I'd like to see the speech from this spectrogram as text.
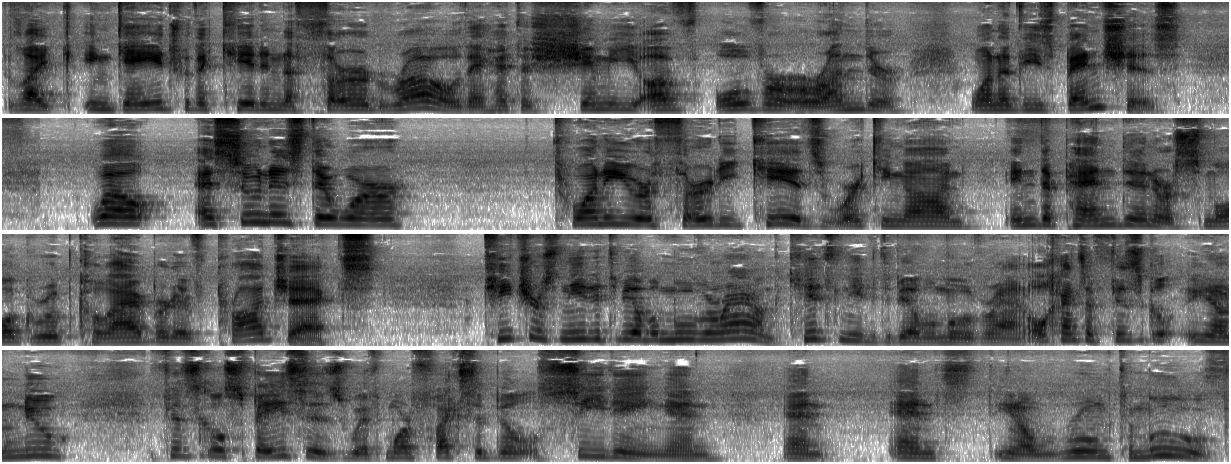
like engage with a kid in the third row, they had to shimmy of over or under one of these benches. Well, as soon as there were 20 or 30 kids working on independent or small group collaborative projects, teachers needed to be able to move around. Kids needed to be able to move around. All kinds of physical, you know, new physical spaces with more flexible seating and and and you know, room to move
